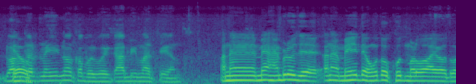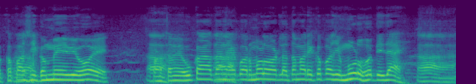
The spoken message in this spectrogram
ડોક્ટરને એ ન ખબર હોય કે આ બીમાર છે એમ. અને મેં સાંભળ્યું છે અને મેં હું તો ખુદ મળવા આવ્યો હતો. કપાસી ગમે એવી હોય પણ તમે ઉકા હતા ને એકવાર મળો એટલે તમારી કપાસી મૂળ હોતી જાય. હા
